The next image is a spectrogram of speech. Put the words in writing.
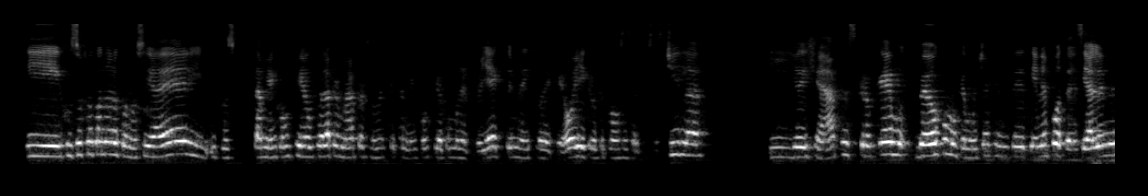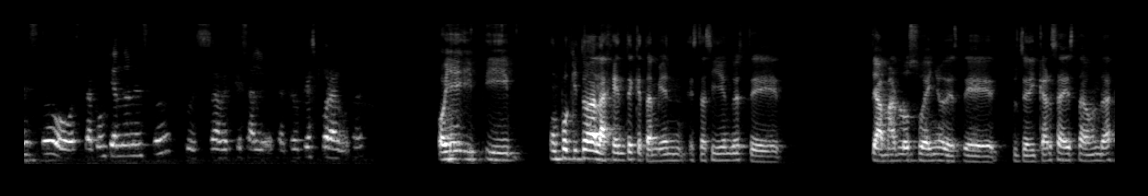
Y justo fue cuando lo conocí a él y, y, pues también confió, fue la primera persona que también confió como en el proyecto y me dijo de que, oye, creo que podemos hacer cosas chilas. Y yo dije, ah, pues creo que veo como que mucha gente tiene potencial en esto o está confiando en esto, pues a ver qué sale. O sea, creo que es por algo, ¿sabes? Oye, y, y un poquito a la gente que también está siguiendo este llamarlo sueño, desde pues, dedicarse a esta onda.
